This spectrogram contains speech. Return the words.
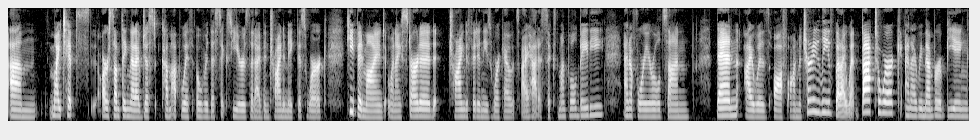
um, my tips are something that I've just come up with over the six years that I've been trying to make this work. Keep in mind, when I started trying to fit in these workouts, I had a six month old baby and a four year old son. Then I was off on maternity leave, but I went back to work, and I remember being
